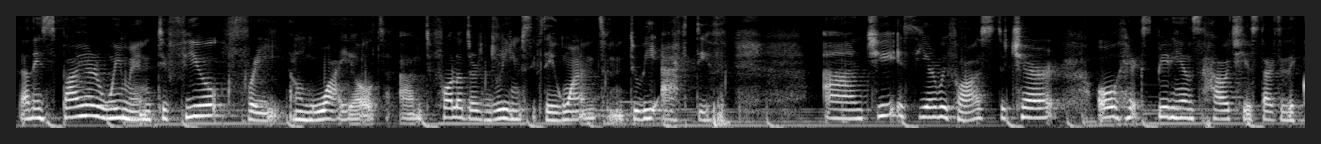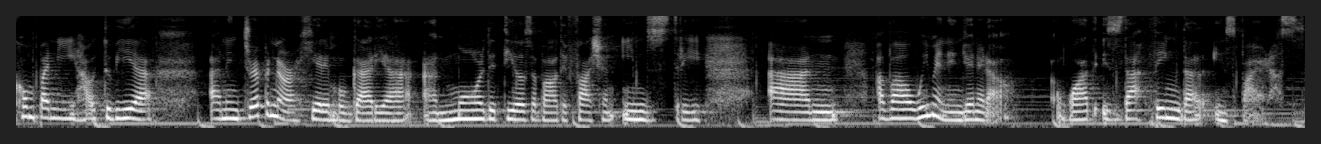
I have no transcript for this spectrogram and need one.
that inspires women to feel free and wild and to follow their dreams if they want and to be active and she is here with us to share all her experience how she started the company how to be a an entrepreneur here in Bulgaria and more details about the fashion industry and about women in general. What is that thing that inspired us?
